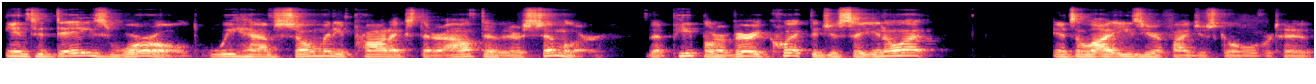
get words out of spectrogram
In today's world, we have so many products that are out there that are similar that people are very quick to just say, you know what? It's a lot easier if I just go over to,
